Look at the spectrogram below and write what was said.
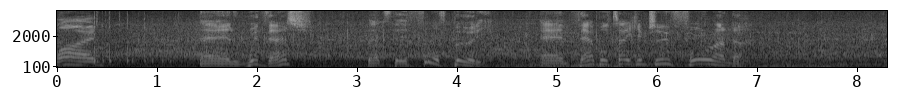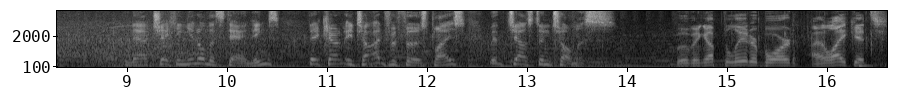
Line. And with that, that's their fourth birdie. And that will take him to four under. Now checking in on the standings, they're currently tied for first place with Justin Thomas. Moving up the leaderboard. I like it.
